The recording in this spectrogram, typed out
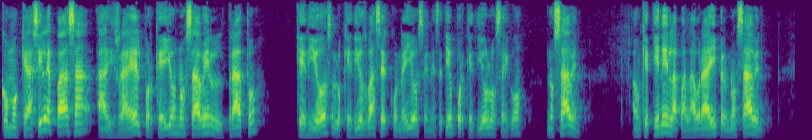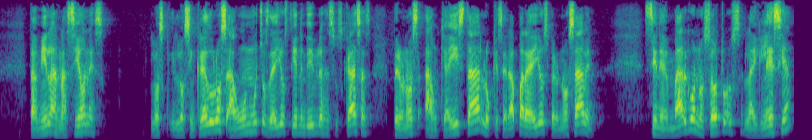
Como que así le pasa a Israel, porque ellos no saben el trato que Dios, lo que Dios va a hacer con ellos en ese tiempo, porque Dios los cegó. No saben. Aunque tienen la palabra ahí, pero no saben. También las naciones. Los, los, incrédulos, aún muchos de ellos tienen Biblias en sus casas, pero no, aunque ahí está lo que será para ellos, pero no saben. Sin embargo, nosotros, la iglesia,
